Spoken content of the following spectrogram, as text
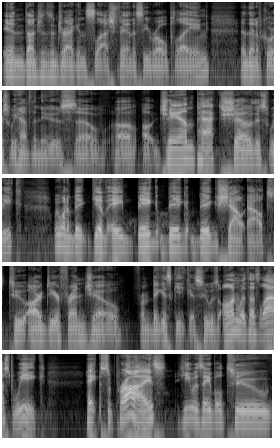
in Dungeons and Dragons slash fantasy role playing. And then, of course, we have the news. So, uh, a jam packed show this week. We want to give a big, big, big shout out to our dear friend Joe from Biggest Geekus, who was on with us last week. Hey, surprise! He was able to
